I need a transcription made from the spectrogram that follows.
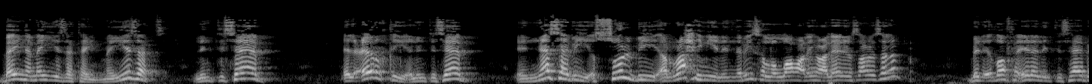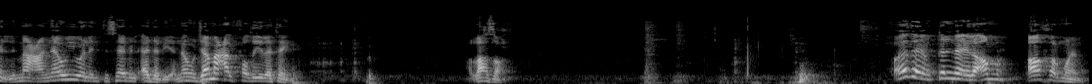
بين ميزتين. ميزة الانتساب العرقي الانتساب النسبي الصلبي الرحمي للنبي صلى الله عليه وعلى آله وصحبه وسلم بالإضافة إلى الانتساب المعنوي والانتساب الأدبي أنه جمع الفضيلتين. لحظة. وهذا ينقلنا إلى أمر آخر مهم.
